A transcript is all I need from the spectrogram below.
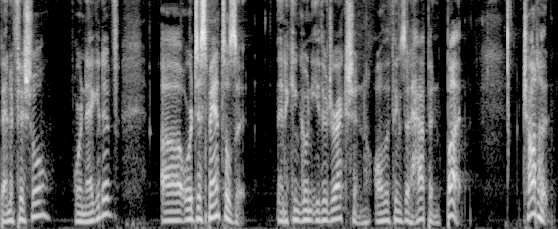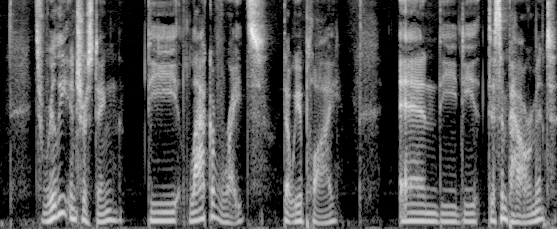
beneficial or negative, uh, or dismantles it. And it can go in either direction, all the things that happen. But childhood. It's really interesting the lack of rights that we apply and the disempowerment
